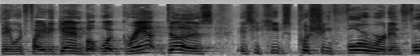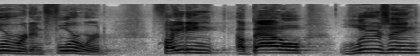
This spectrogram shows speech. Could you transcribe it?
they would fight again. But what Grant does is he keeps pushing forward and forward and forward, fighting a battle, losing,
